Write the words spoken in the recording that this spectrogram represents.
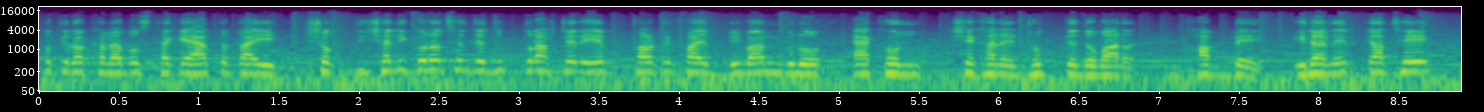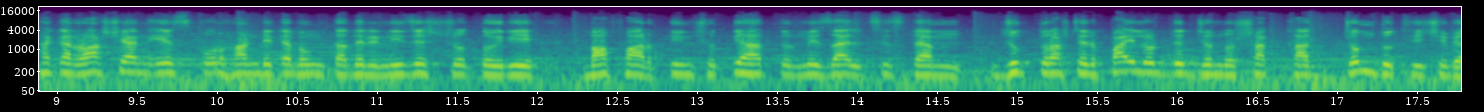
প্রতিরক্ষা ব্যবস্থাকে এতটাই শক্তিশালী করেছে যে যুক্তরাষ্ট্রের এফ থার্টি ফাইভ বিমানগুলো এখন সেখানে ঢুকতে দেবার ভাববে। ইরানের কাছে থাকা রাশিয়ান এস ফোর হান্ড্রেড এবং তাদের নিজস্ব তৈরি বাফার তিনশো তিয়াত্তর মিসাইল সিস্টেম যুক্তরাষ্ট্রের পাইলটদের জন্য সাক্ষাৎ জমদূত হিসেবে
